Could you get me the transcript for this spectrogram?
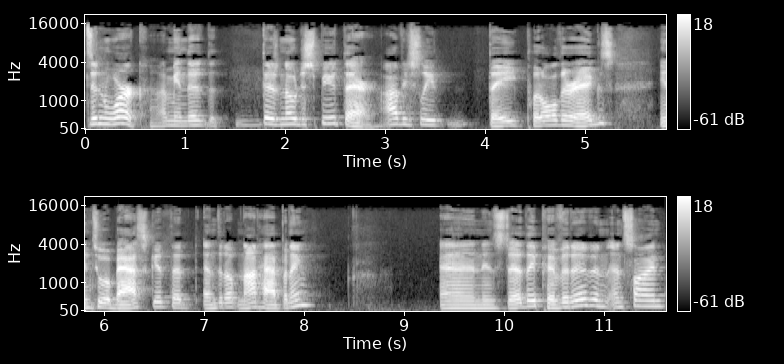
didn't work. I mean, there, there's no dispute there. Obviously, they put all their eggs into a basket that ended up not happening. And instead, they pivoted and, and signed,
